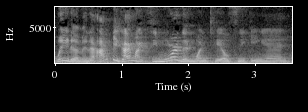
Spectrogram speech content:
wait a minute, I think I might see more than one tail sneaking in.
